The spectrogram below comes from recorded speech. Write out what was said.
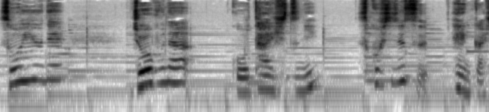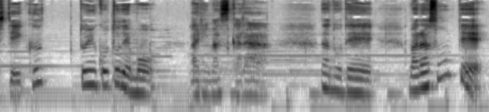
そういうね丈夫なこう体質に少しずつ変化していくということでもありますから。なのでマラソンって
